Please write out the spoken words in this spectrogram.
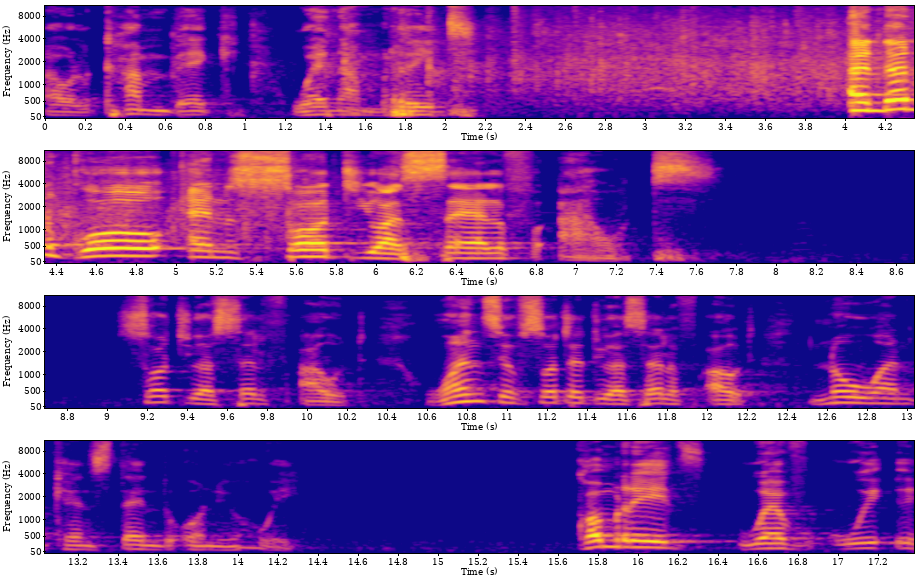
I will come back when I'm ready. And then go and sort yourself out. Sort yourself out. Once you've sorted yourself out, no one can stand on your way. Comrades, we have we, eh,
